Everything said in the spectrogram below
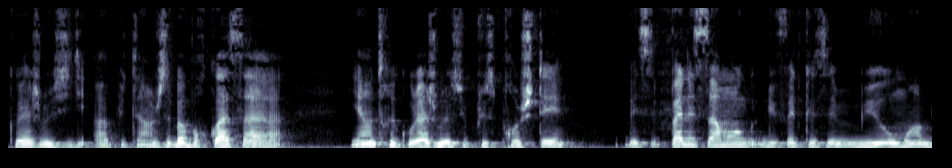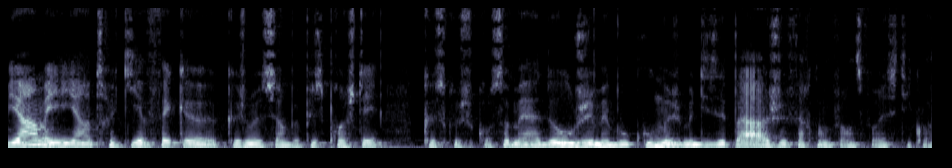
que là je me suis dit ah putain je sais pas pourquoi ça il y a un truc où là je me suis plus projetée mais c'est pas nécessairement du fait que c'est mieux ou moins bien mais il y a un truc qui a fait que, que je me suis un peu plus projetée que ce que je consommais ado où j'aimais beaucoup mais je me disais pas ah, je vais faire comme Florence Foresti quoi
